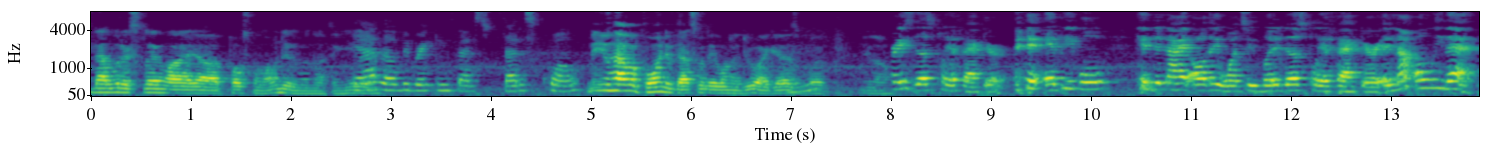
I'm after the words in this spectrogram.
that would explain why uh, Post Malone didn't win nothing either. Yeah, they'll be breaking status status quo. I mean, you have a point if that's what they want to do, I guess, Mhm. but you know. race does play a factor, and people can deny it all they want to, but it does play a factor. And not only that,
